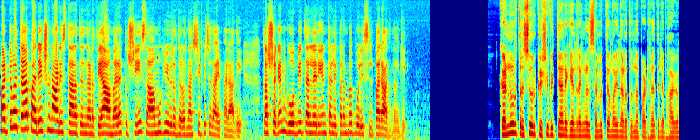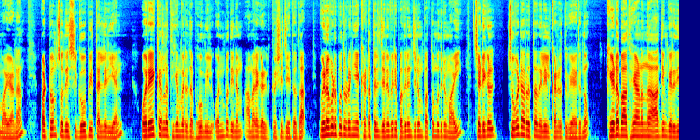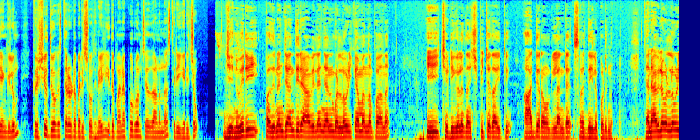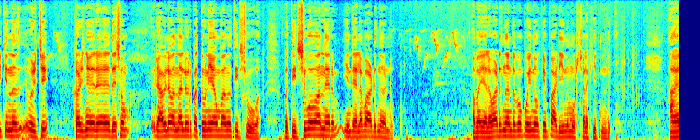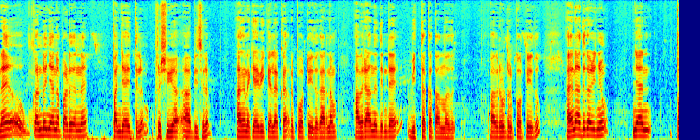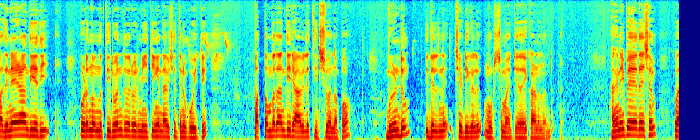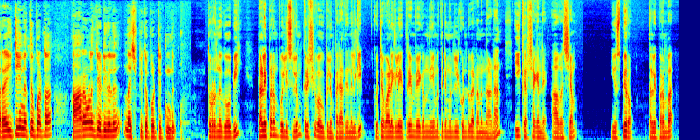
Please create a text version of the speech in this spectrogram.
പട്ടുവത്ത് പരീക്ഷണാടിസ്ഥാനത്തിൽ നടത്തിയ അമരകൃഷി സാമൂഹ്യ വിരുദ്ധർ നശിപ്പിച്ചതായി പരാതി. കർഷകൻ ഗോപി തല്ലരിയൻ തളിപ്പറമ്പ് പോലീസിൽ പരാതി നൽകി. കണ്ണൂർ തൃശൂർ കൃഷി വിജ്ഞാന കേന്ദ്രങ്ങൾ സംയുക്തമായി നടത്തുന്ന പഠനത്തിന്റെ ഭാഗമായാണ് പട്ടുവം സ്വദേശി ഗോപി തല്ലരിയാൻ ഒരേക്കറിലധികം വരുന്ന ഭൂമിയിൽ ഒൻപതിനം അമരകൾ കൃഷി ചെയ്തത്. വിളവെടുപ്പ് തുടങ്ങിയ ഘട്ടത്തിൽ ജനുവരി പതിനഞ്ചിനും പത്തൊമ്പതിനുമായി ചെടികൾ ചുവടറുത്ത നിലയിൽ കണ്ടെത്തുകയായിരുന്നു. കീടബാധയാണെന്ന് ആദ്യം കരുതിയെങ്കിലും കൃഷി ഉദ്യോഗസ്ഥരുടെ പരിശോധനയിൽ ഇത് മനഃപൂർവം ചെയ്തതാണെന്ന് സ്ഥിരീകരിച്ചു. ജനുവരി പതിനഞ്ചാം തീയതി രാവിലെ ഞാൻ വെള്ളമൊഴിക്കാൻ വന്നപ്പോഴാണ് ഈ ചെടികൾ നശിപ്പിച്ചതായിട്ട് ആദ്യ റൗണ്ടിൽ എന്റെ ശ്രദ്ധയിൽപ്പെടുന്നത്. ഞാൻ രാവിലെ വെള്ളം ഒഴിക്കുന്ന ഒഴിച്ച് കഴിഞ്ഞ ഏകദേശം രാവിലെ വന്നാൽ ഒരു പത്ത് മണിയാകുമ്പോൾ അന്ന് തിരിച്ചു പോവുക. അപ്പോൾ തിരിച്ചു പോകാൻ നേരം ഇതിന്റെ ഇല വാടുന്ന കണ്ടു. അപ്പോൾ ഇല വാടുന്ന കണ്ടപ്പോൾ പോയി നോക്കിയപ്പോൾ അടിയിൽ നിന്ന് മുറിച്ചിളക്കിയിട്ടുണ്ട് അങ്ങനെ കണ്ടു ഞാൻ അപ്പാട് തന്നെ പഞ്ചായത്തിലും കൃഷി ഓഫീസിലും അങ്ങനെ കെ വി കെയിലൊക്കെ റിപ്പോർട്ട് ചെയ്തു. കാരണം അവരാണ് ഇതിന്റെ വിത്തൊക്കെ തന്നത്. അപ്പോൾ അവരോട് റിപ്പോർട്ട് ചെയ്തു. അങ്ങനെ അത് കഴിഞ്ഞു ഞാൻ പതിനേഴാം തീയതി ഇവിടെ നിന്ന് തിരുവനന്തപുരം ഒരു മീറ്റിങ്ങിന്റെ ആവശ്യത്തിന് പോയിട്ട് പത്തൊമ്പതാം തീയതി രാവിലെ തിരിച്ചു വന്നപ്പോൾ വീണ്ടും ഇതിൽ നിന്ന് ചെടികൾ മുറിച്ച് മാറ്റിയതായി കാണുന്നുണ്ട്. അങ്ങനെ ഇപ്പോൾ ഏകദേശം വെറൈറ്റി ഇനത്തിൽപ്പെട്ട ആറോളം ചെടികൾ നശിപ്പിക്കപ്പെട്ടിട്ടുണ്ട്. തുടർന്ന് ഗോപി തളിപ്പറം പോലീസിലും കൃഷി വകുപ്പിലും പരാതി നൽകി. കുറ്റവാളികളെ എത്രയും വേഗം നിയമത്തിന് മുന്നിൽ കൊണ്ടുവരണമെന്നാണ് ഈ കർഷകന്റെ ആവശ്യം. News bureau Taliparamba.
